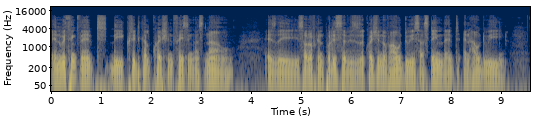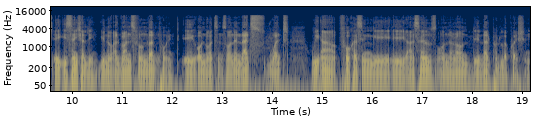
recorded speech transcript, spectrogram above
And we think that the critical question facing us now as the South African Police Service is a question of how do we sustain that and how do we essentially, you know, advance from that point onwards and so on. And that's what we are focusing ourselves on around that particular question.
